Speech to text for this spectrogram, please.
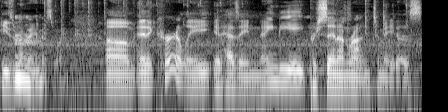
he's running this one, um, and it currently it has a 98% on Rotten Tomatoes.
